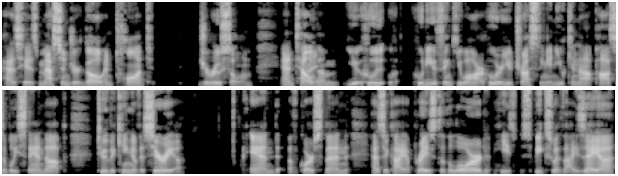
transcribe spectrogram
has his messenger go and taunt Jerusalem and tell right. them you who who do you think you are? Who are you trusting And You cannot possibly stand up to the king of Assyria. And of course, then Hezekiah prays to the Lord. He speaks with Isaiah,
